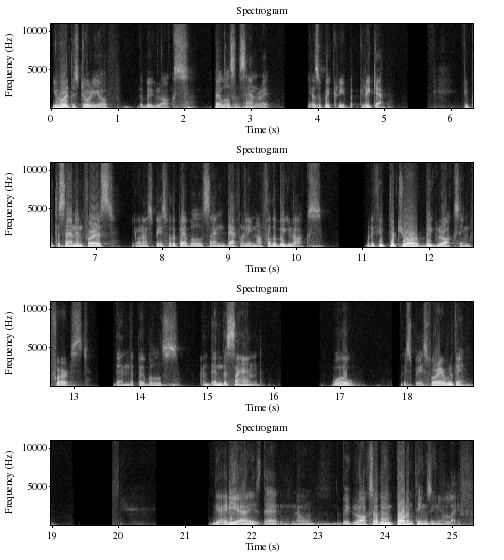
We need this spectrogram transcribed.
You heard the story of the big rocks, pebbles, and sand, right? Here's a quick re- recap. If you put the sand in first, you won't have space for the pebbles and definitely not for the big rocks. But if you put your big rocks in first, then the pebbles, and then the sand, whoa, there's space for everything. The idea is that, you know, the big rocks are the important things in your life.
